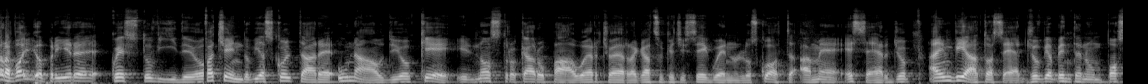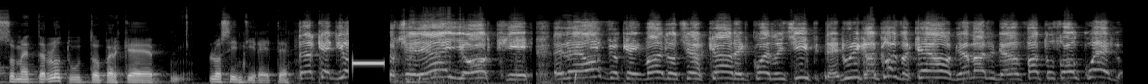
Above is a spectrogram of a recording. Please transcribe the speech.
Ora voglio aprire questo video facendovi ascoltare un audio che il nostro caro Power, cioè il ragazzo che ci segue nello squat a me e Sergio, ha inviato a Sergio. Ovviamente non posso metterlo tutto perché lo sentirete. Perché Dio ce ne ha gli occhi ed è ovvio che vado a cercare il quadricipite. L'unica cosa che ho, mia madre mi ha fatto solo quello.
